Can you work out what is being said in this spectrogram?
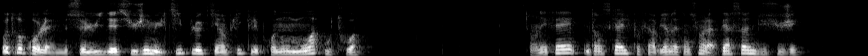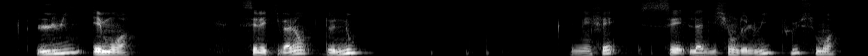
Autre problème, celui des sujets multiples qui impliquent les pronoms moi ou toi. En effet, dans ce cas, il faut faire bien attention à la personne du sujet. Lui et moi. C'est l'équivalent de nous. En effet, c'est l'addition de lui plus moi.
